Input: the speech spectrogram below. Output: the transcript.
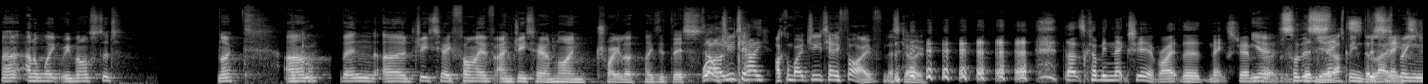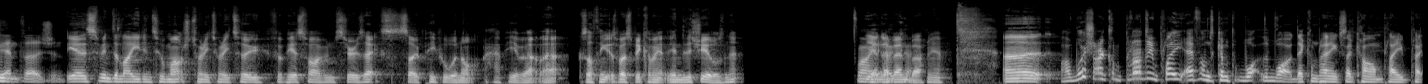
uh, Alan Wake remastered. No. Um, Then uh, GTA 5 and GTA Online trailer. They did this. Well, Okay. GTA, I can buy GTA Five. Let's go. that's coming next year, right? The next gen Yeah, version. so this- the Yeah, next, that's been the delayed. next Been- gen version. Yeah, this has been delayed until March 2022 for PS5 and Series X, so people were not happy about that because I think it was supposed to be coming at the end of this year, wasn't it? Right, yeah, okay. November. Yeah. Uh, I wish I could bloody play. Everyone's comp- what? What they're complaining because they can't play, play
